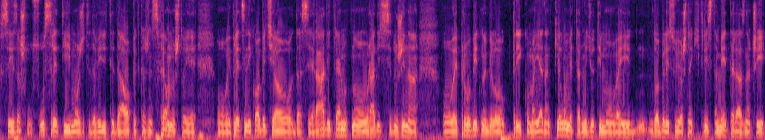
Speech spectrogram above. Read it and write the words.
se izašlo u susret i možete da vidite da opet kažem sve ono što je ovaj, predsednik obećao da se radi trenutno, radit će se dužina, ovaj, prvobitno je bilo 3,1 km, međutim ovaj, dobili su još nekih 300 metara, znači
